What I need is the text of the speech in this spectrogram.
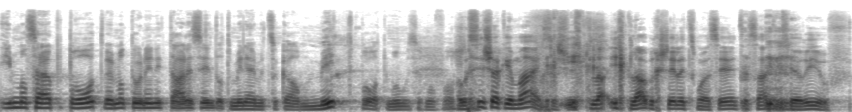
immer selber Brot, wenn wir in Italien sind, oder wir nehmen sogar mit Brot, muss man sich mal vorstellen. Aber es ist ja gemein. Ich, ich, gla- ich glaube, ich stelle jetzt mal eine sehr interessante Theorie auf.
